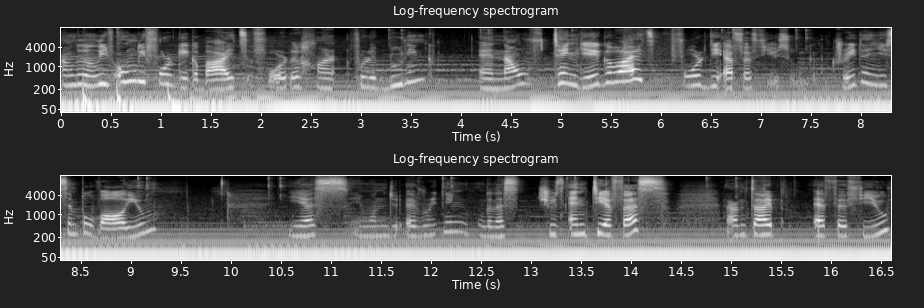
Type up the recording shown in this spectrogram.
I'm gonna leave only 4 gigabytes for the for the booting and now 10 gigabytes for the FFU so we're gonna create a new simple volume yes you want to do everything? I'm gonna choose NTFS and type FFU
